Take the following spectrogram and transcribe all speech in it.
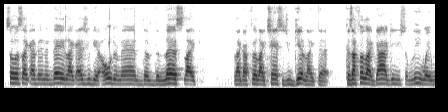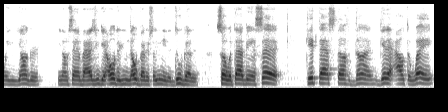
So it's like at the end of the day, like as you get older, man, the the less like like I feel like chances you get like that. Cause I feel like God give you some leeway when you're younger. You know what I'm saying? But as you get older, you know better, so you need to do better. So with that being said, get that stuff done, get it out the way.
